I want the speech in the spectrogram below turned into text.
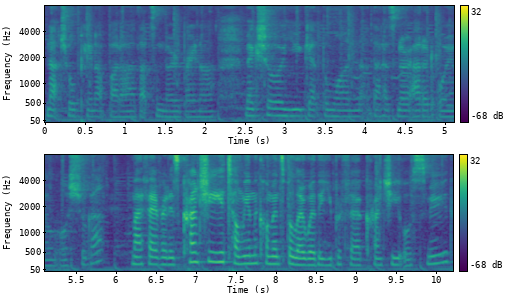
natural peanut butter, that's a no-brainer. Make sure you get the one that has no added oil or sugar. My favorite is crunchy. Tell me in the comments below whether you prefer crunchy or smooth.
